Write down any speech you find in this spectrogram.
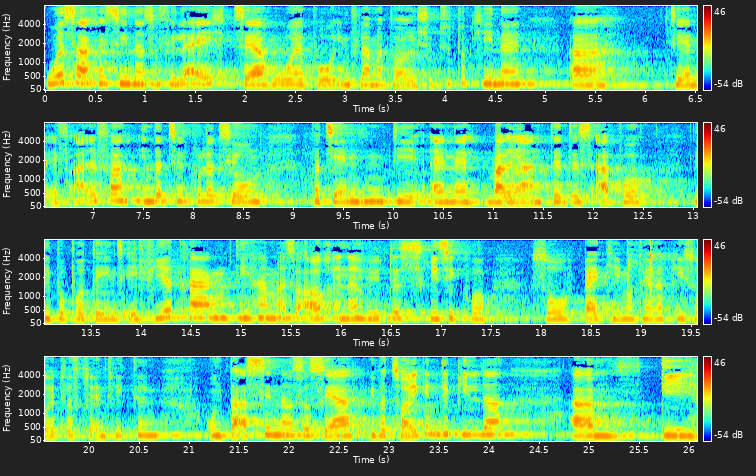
Ursache sind also vielleicht sehr hohe proinflammatorische Zytokine, äh, TNF-Alpha in der Zirkulation, Patienten, die eine Variante des Apolipoproteins E4 tragen, die haben also auch ein erhöhtes Risiko, so bei Chemotherapie so etwas zu entwickeln. Und das sind also sehr überzeugende Bilder. Ähm, die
